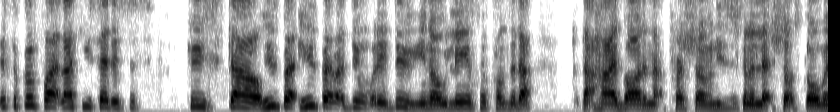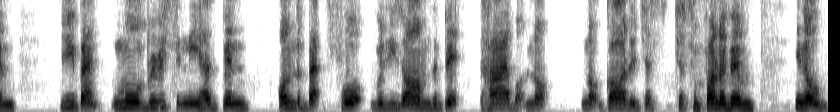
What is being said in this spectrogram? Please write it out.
it's a good fight. Like you said, it's just whose style, who's better, who's better at doing what they do. You know, Liam Smith comes with that that high guard and that pressure, and he's just going to let shots go. And Eubank more recently has been on the back foot with his arms a bit high, but not not guarded just just in front of him. You know,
